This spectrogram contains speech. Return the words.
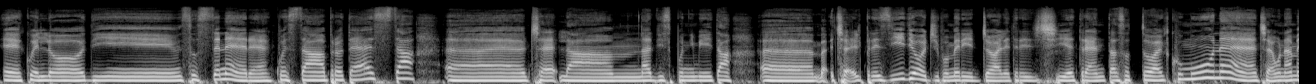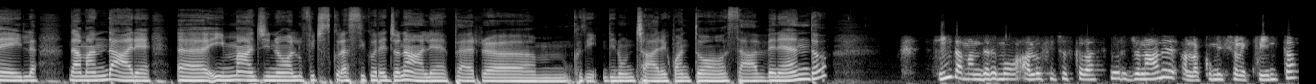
è quello di sostenere questa protesta, eh, c'è la, la disponibilità, eh, c'è il presidio oggi pomeriggio alle 13.30 sotto al comune, c'è una mail da mandare eh, immagino all'ufficio scolastico regionale per ehm, così denunciare quanto sta avvenendo. Sì, la manderemo all'ufficio scolastico regionale, alla commissione quinta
